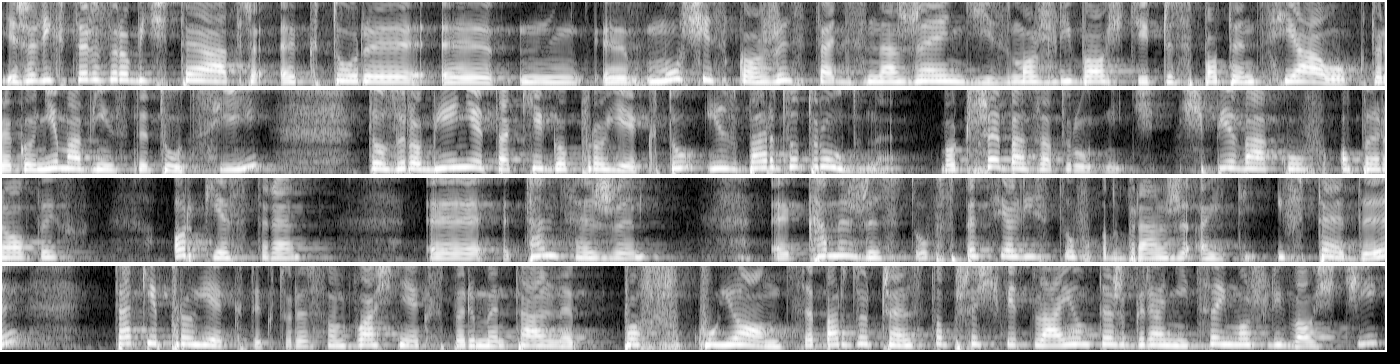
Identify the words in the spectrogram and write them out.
Jeżeli chcesz zrobić teatr, który y, y, musi skorzystać z narzędzi, z możliwości czy z potencjału, którego nie ma w instytucji, to zrobienie takiego projektu jest bardzo trudne, bo trzeba zatrudnić śpiewaków operowych, orkiestrę, y, tancerzy, e, kamerzystów, specjalistów od branży IT. I wtedy takie projekty, które są właśnie eksperymentalne, poszukujące, bardzo często prześwietlają też granice i możliwości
